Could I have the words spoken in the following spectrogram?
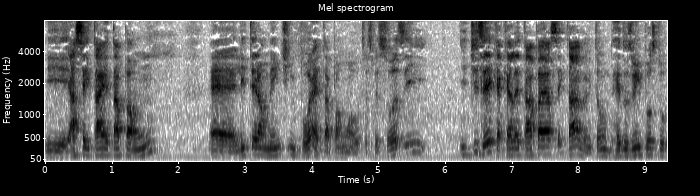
E aceitar a etapa 1 é, literalmente impor a etapa 1 a outras pessoas e, e dizer que aquela etapa é aceitável. Então, reduzir o imposto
